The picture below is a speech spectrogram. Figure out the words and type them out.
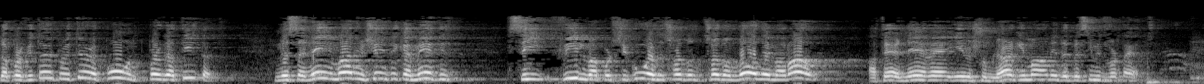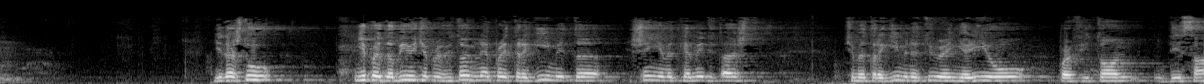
të përfitojë prej tyre punë, të përgatitet. Nëse ne i marrim shenjat e kiametit si filma për të shikuar se çfarë do të çfarë do ndodhë me radhë, atëherë neve jemi shumë larg imanit dhe besimit të vërtetë. Gjithashtu një prej dobive që përfitojmë ne prej tregimit të shenjave të kiametit është që me tregimin e tyre njeriu përfiton disa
